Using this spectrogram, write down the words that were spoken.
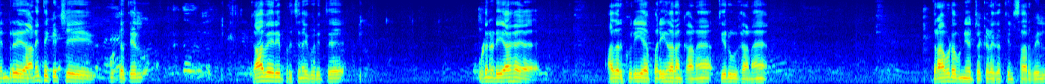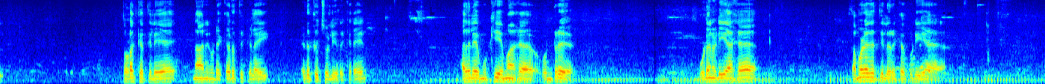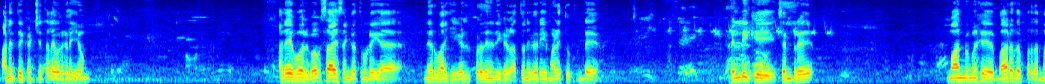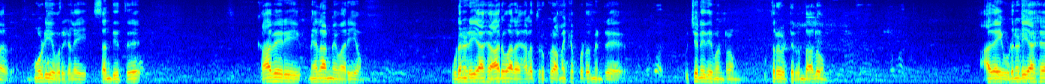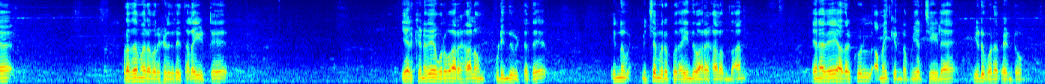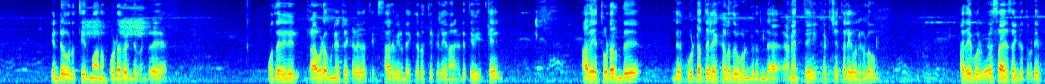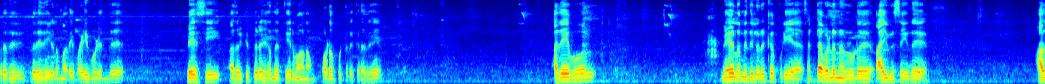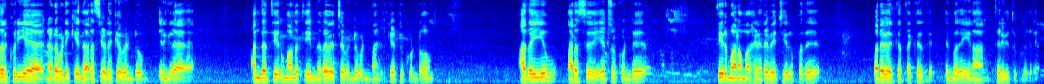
இன்று அனைத்து கட்சி கூட்டத்தில் காவேரி பிரச்சனை குறித்து உடனடியாக அதற்குரிய பரிகாரம் காண தீர்வு காண திராவிட முன்னேற்றக் கழகத்தின் சார்பில் தொடக்கத்திலேயே நான் என்னுடைய கருத்துக்களை எடுத்துச் சொல்லியிருக்கிறேன். அதிலே முக்கியமாக ஒன்று உடனடியாக தமிழகத்தில் இருக்கக்கூடிய அனைத்து கட்சி தலைவர்களையும் அதேபோல் விவசாய சங்கத்தினுடைய நிர்வாகிகள் பிரதிநிதிகள் அத்தனை பேரையும் அழைத்து கொண்டு டெல்லிக்கு சென்று மாண்புமிகு பாரத பிரதமர் மோடி அவர்களை சந்தித்து காவேரி மேலாண்மை வாரியம் உடனடியாக ஆறு வார காலத்திற்குள் அமைக்கப்படும் என்று உச்சநீதிமன்றம் உத்தரவிட்டிருந்தாலும் அதை உடனடியாக பிரதமர் அவர்கள் இதில் தலையிட்டு ஏற்கனவே ஒரு வார காலம் முடிந்துவிட்டது இன்னும் மிச்சம் இருப்பது ஐந்து வார காலம்தான். எனவே அதற்குள் அமைக்கின்ற முயற்சியில் ஈடுபட வேண்டும் என்று ஒரு தீர்மானம் போட வேண்டும் என்று முதலில் திராவிட முன்னேற்றக் கழகத்தின் சார்பில் என்னுடைய கருத்துக்களை நான் எடுத்து வைத்தேன். அதைத் தொடர்ந்து இந்த கூட்டத்தில் கலந்து கொண்டிருந்த அனைத்து கட்சி தலைவர்களும் அதேபோல் விவசாய சங்கத்துடைய பிரதிநிதி பிரதிநிதிகளும் அதை வழிமொழிந்து பேசி அதற்கு பிறகு அந்த தீர்மானம் போடப்பட்டிருக்கிறது. அதேபோல் மேலும் இதில் இருக்கக்கூடிய சட்ட வல்லுநர்களோடு ஆய்வு செய்து அதற்குரிய நடவடிக்கை இந்த அரசு எடுக்க வேண்டும் என்கிற அந்த தீர்மானத்தையும் நிறைவேற்ற வேண்டும் என்று நாங்கள் கேட்டுக்கொண்டோம். அதையும் அரசு ஏற்றுக்கொண்டு தீர்மானமாக நிறைவேற்றியிருப்பது வரவேற்கத்தக்கது என்பதை நான் தெரிவித்துக் கொள்கிறேன்.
